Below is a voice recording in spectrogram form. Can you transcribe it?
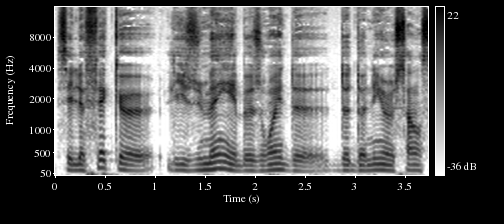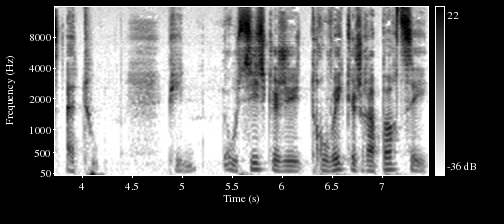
c'est le fait que les humains aient besoin de, de donner un sens à tout. Puis aussi, ce que j'ai trouvé que je rapporte, c'est,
